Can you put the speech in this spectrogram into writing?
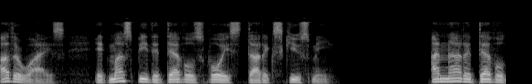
otherwise, it must be the devil's voice. Excuse me. I'm not a devil.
